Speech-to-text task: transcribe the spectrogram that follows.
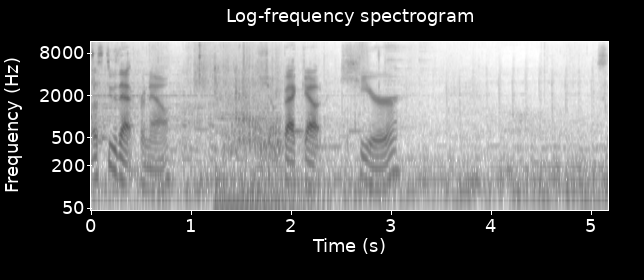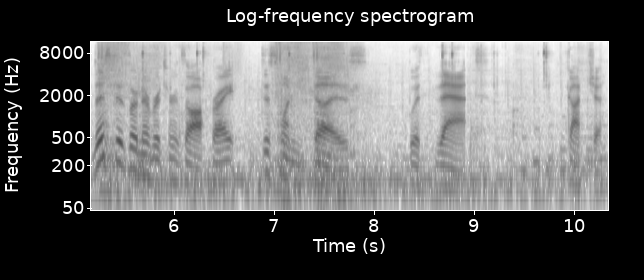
Let's do that for now. Jump back out here. So this fizzler never turns off, right? This one does. With that. Gotcha.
